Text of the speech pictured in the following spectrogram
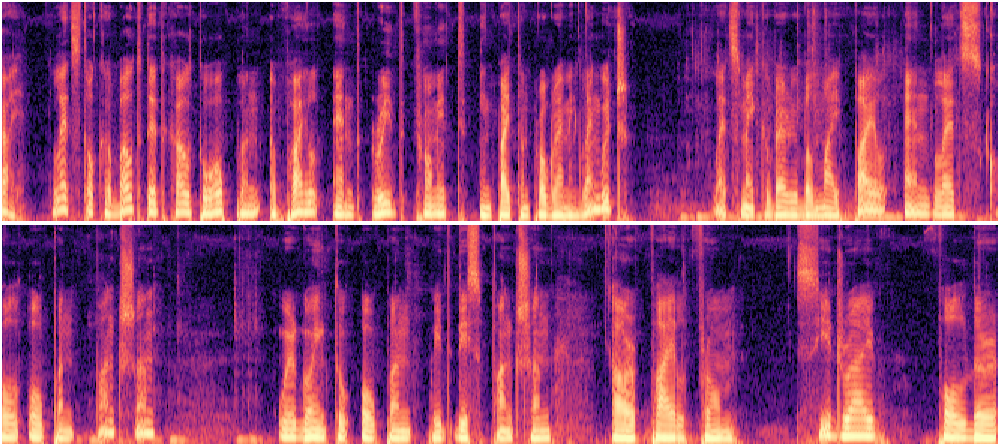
Hi, let's talk about that how to open a file and read from it in Python programming language. Let's make a variable my file and let's call open function. We're going to open with this function our file from C drive folder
